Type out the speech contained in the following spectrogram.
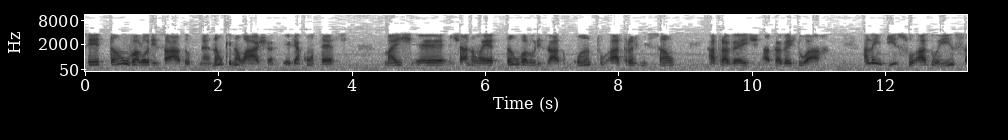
ser tão valorizado. Né? Não que não haja, ele acontece, mas é, já não é tão valorizado quanto a transmissão através, através do ar. Além disso, a doença,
